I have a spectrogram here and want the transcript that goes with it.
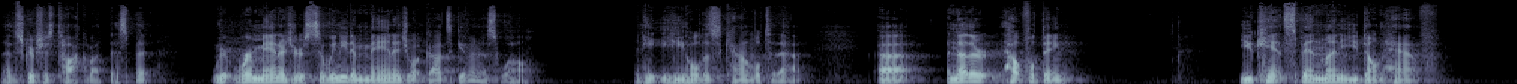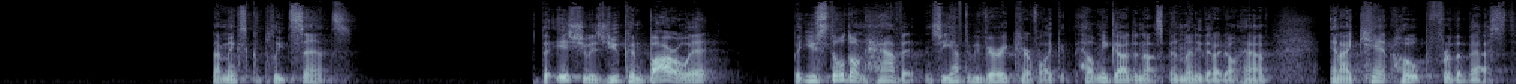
Now, the scriptures talk about this, but we're, we're, managers, so we need to manage what God's given us well. And He, he holds us accountable to that. Uh, another helpful thing you can't spend money you don't have. That makes complete sense. The issue is you can borrow it, but you still don't have it. And so you have to be very careful. Like, help me, God, to not spend money that I don't have. And I can't hope for the best.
